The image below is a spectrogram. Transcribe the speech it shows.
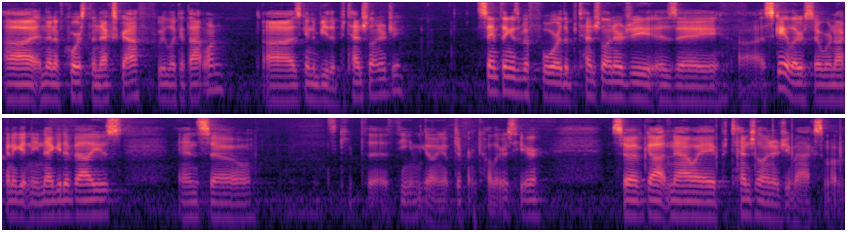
Uh, and then, of course, the next graph, if we look at that one, uh, is going to be the potential energy. Same thing as before, the potential energy is a, uh, a scalar, so we're not going to get any negative values. And so let's keep the theme going of different colors here. So I've got now a potential energy maximum.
